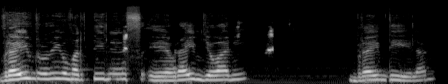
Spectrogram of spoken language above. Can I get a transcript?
Brahim Rodrigo Martínez, eh, Brahim Giovanni, Brahim Dylan,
